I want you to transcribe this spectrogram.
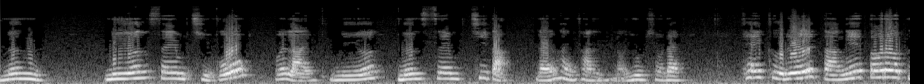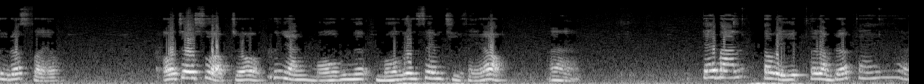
nên nên xem chỉ cố với lại nên nên xem chi tập để hoàn thành nội dung sau đây. 케이크를 땅에 떨어뜨렸어요. 어쩔 수 없죠. 그냥 먹는, 먹은 셈 치세요. 아. cái bánh tôi bị tôi làm rớt cái ờ,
